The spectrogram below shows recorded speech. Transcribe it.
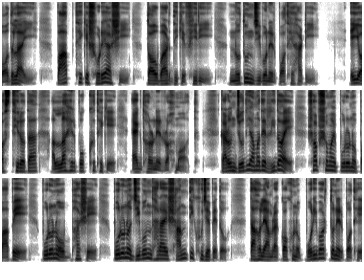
বদলাই, পাপ থেকে সরে আসি, তওবার দিকে ফিরি, নতুন জীবনের পথে হাঁটি। এই অস্থিরতা আল্লাহের পক্ষ থেকে এক ধরনের রহমত। কারণ যদি আমাদের হৃদয়ে সবসময় পুরনো পাপে, পুরনো অভ্যাসে, পুরনো জীবনধারায় শান্তি খুঁজে পেত, তাহলে আমরা কখনো পরিবর্তনের পথে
